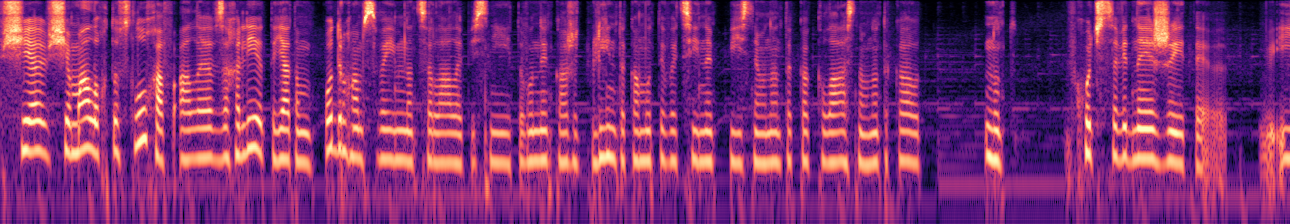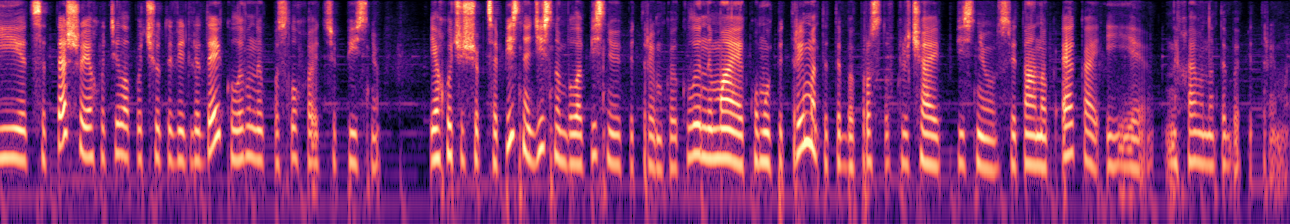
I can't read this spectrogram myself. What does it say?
Ще, ще мало хто слухав, але взагалі то я там подругам своїм надсилала пісні, то вони кажуть: блін, така мотиваційна пісня, вона така класна, вона така, от, ну, хочеться від неї жити. І це те, що я хотіла почути від людей, коли вони послухають цю пісню. Я хочу, щоб ця пісня дійсно була піснею підтримкою. Коли немає кому підтримати тебе, просто включай пісню Світанок Ека, і нехай вона тебе підтримує.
